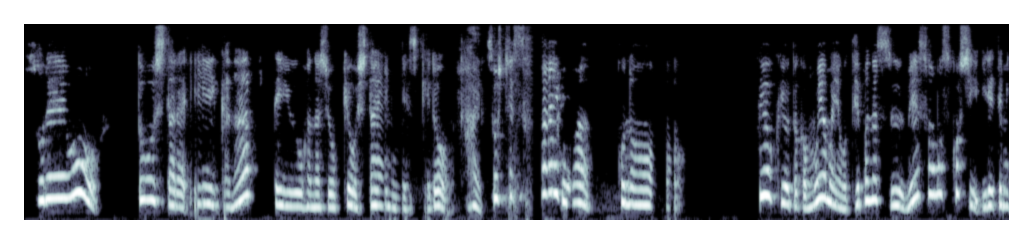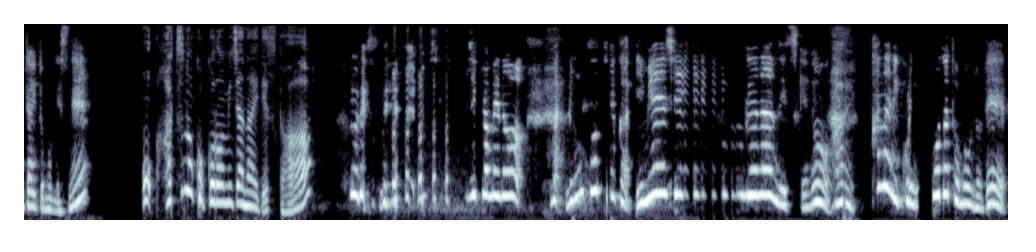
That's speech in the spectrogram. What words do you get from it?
それをどうしたらいいかなっていうお話を今日したいんですけど、はい、そして最後は、このくよくよとかもやもやを手放す瞑想も少し入れてみたいと思うんですね。お、初の試みじゃないですか？そうですね。短めの、まあ、瞑想っていうか、イメージングなんですけど、はい、かなりこれ有効だと思うので、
